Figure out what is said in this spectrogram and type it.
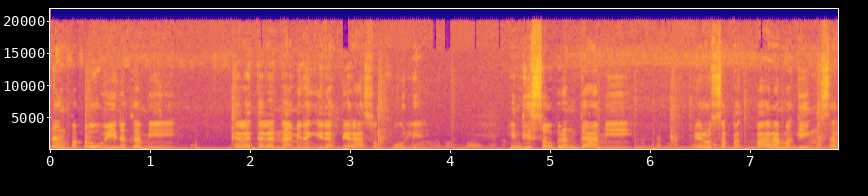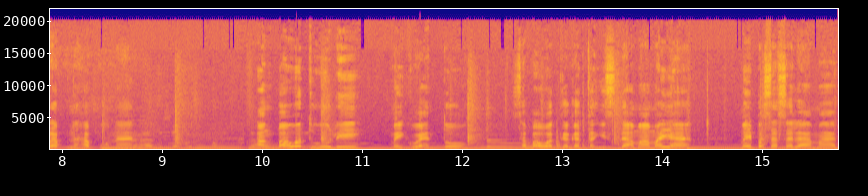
Nang papauwi na kami, daladala namin ng ilang pirasong huli. Hindi sobrang dami, pero sapat para maging masarap na hapunan. Ang bawat huli may kwento. Sa bawat kagat ng isda mamaya, may pasasalamat.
